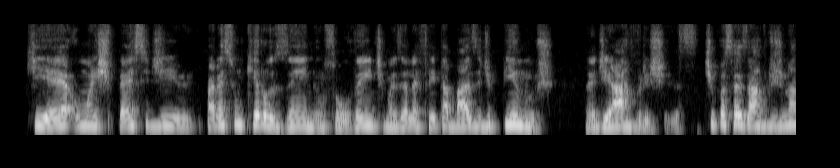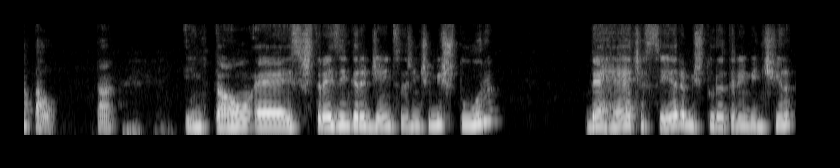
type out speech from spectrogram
que é uma espécie de. parece um querosene, um solvente, mas ela é feita à base de pinos né, de árvores, tipo essas árvores de Natal, tá? Então, é, esses três ingredientes a gente mistura, derrete a cera, mistura a terebintina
